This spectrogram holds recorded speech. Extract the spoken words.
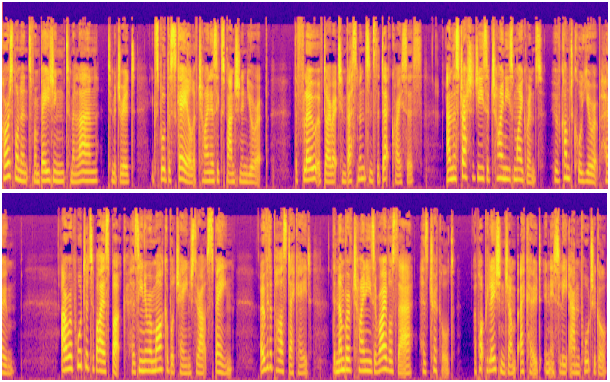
Correspondents from Beijing to Milan to Madrid explored the scale of China's expansion in Europe, the flow of direct investments into the debt crisis, and the strategies of Chinese migrants who have come to call Europe home. Our reporter Tobias Buck has seen a remarkable change throughout Spain. Over the past decade, the number of Chinese arrivals there has tripled, a population jump echoed in Italy and Portugal.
